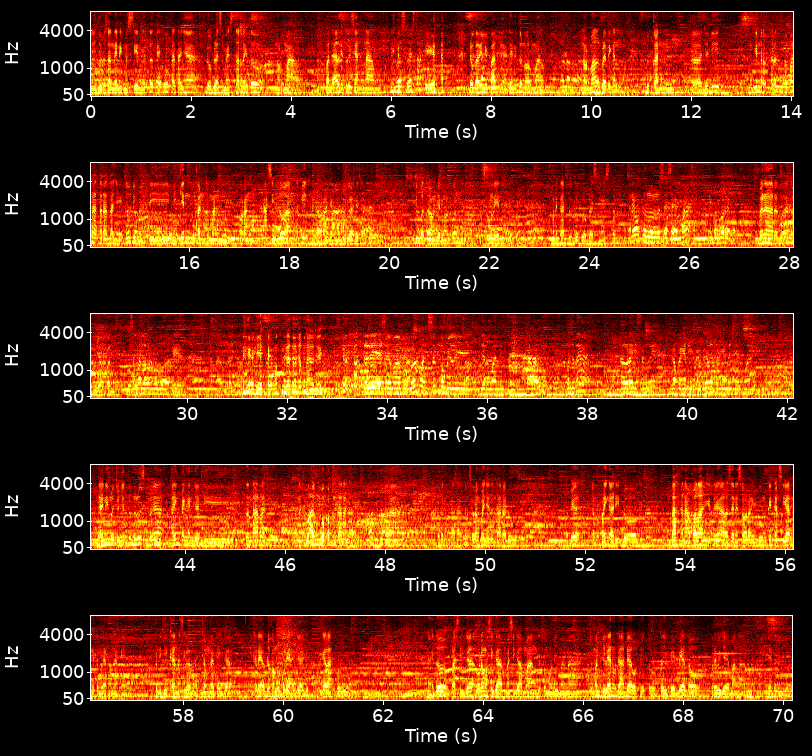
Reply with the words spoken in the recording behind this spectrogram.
di jurusan teknik mesin itu TU katanya 12 semester itu normal. Padahal ditulisnya 6 12 semester? iya dua kali lipatnya dan itu normal. Oh normal. Normal berarti kan bukan eh, jadi mungkin apa rata-ratanya itu dibikin bukan cuman orang asing doang tapi ada orang Jerman juga di situ. Jadi buat orang Jerman pun sulit gitu. Mereka butuh 12 semester. Mana waktu lulus SMA di Bogor ya pak benar gue sama 8 SMA 8 Bogor. Iya. Iya emang gak terkenal cuy. Dari SMA Bogor langsung memilih Jerman itu karena maksudnya ah, orang gue nggak pengen IPB lah pengennya Jerman. Nah ini lucunya tuh dulu sebenarnya Aing pengen jadi tentara cuy. Karena kebetulan bokap tentara kan. Oh gitu. Nah, bokap tentara. Terus orang pengen jadi tentara dulu. Tapi nyokap Aing nggak ridho gitu. Entah kenapa lah gitu ya alasannya seorang ibu mungkin kasihan gitu ngeliat anaknya pendidikan segala macam nggak tega akhirnya udah kamu kuliah aja gitu oke lah kuliah nah itu kelas 3 orang masih ga, masih gamang gitu mau di mana cuman pilihan udah ada waktu itu ke IPB atau Brawijaya Malang di antara dua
